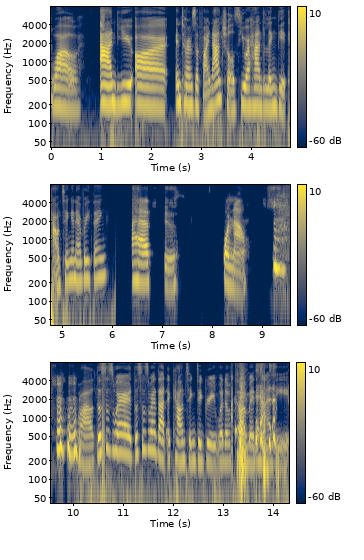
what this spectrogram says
Wow. And you are in terms of financials, you are handling the accounting and everything? I have to for now. Wow. This is where this is where that accounting degree would have come in handy.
